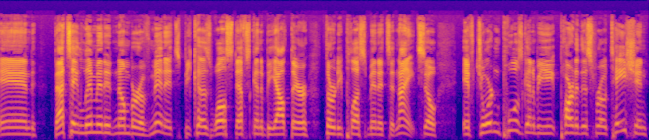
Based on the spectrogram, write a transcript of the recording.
And that's a limited number of minutes because, well, Steph's going to be out there 30 plus minutes a night. So if Jordan Poole is going to be part of this rotation,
